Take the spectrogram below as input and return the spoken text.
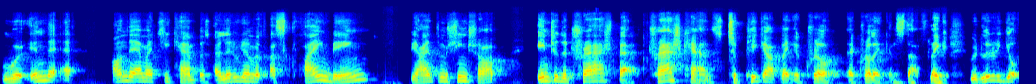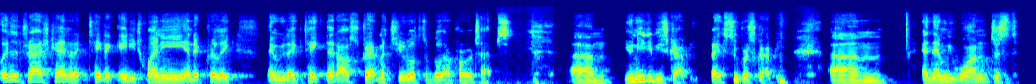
we were in the on the MIT campus. I literally remember us climbing behind the machine shop into the trash bag, trash cans to pick up like acrylic, acrylic and stuff. Like we'd literally go into the trash can and like take like 80, 20 and acrylic, and we like take that out, scrap materials to build our prototypes. Um, you need to be scrappy, like super scrappy. Um, and then we want just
